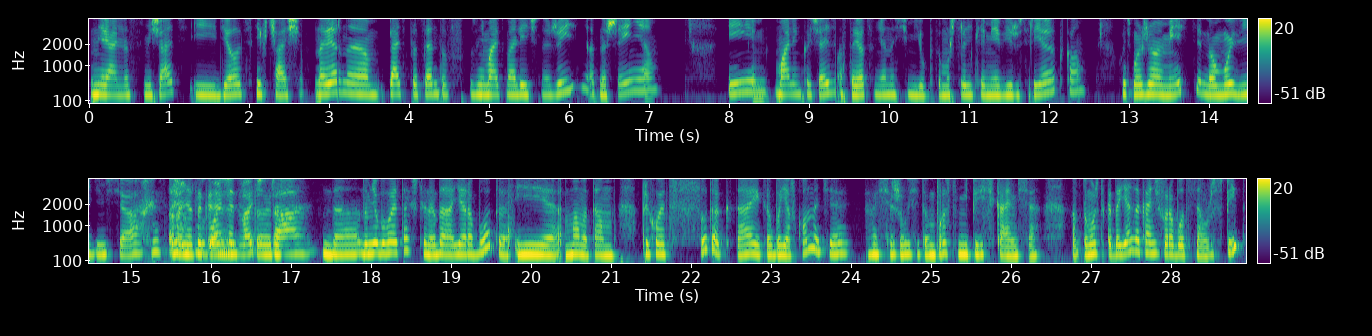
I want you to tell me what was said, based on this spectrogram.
нереально совмещать и делать их чаще. Наверное, 5% занимает моя личная жизнь, отношения, и маленькая часть остается мне на семью, потому что с родителями я вижусь редко, хоть мы живем вместе, но мы видимся а буквально два часа. Да, но мне бывает так, что иногда я работаю, и мама там приходит с суток, да, и как бы я в комнате э, сижу у себя, мы просто не пересекаемся. А потому что когда я заканчиваю работать, она уже спит,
